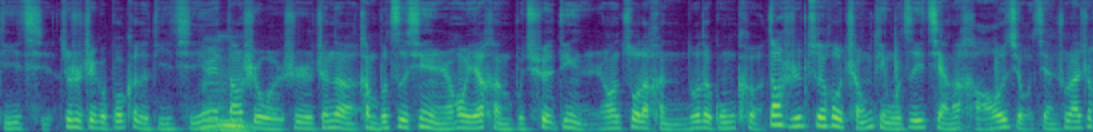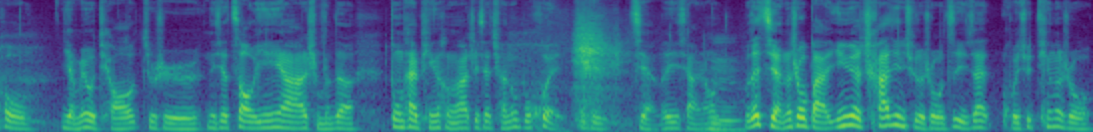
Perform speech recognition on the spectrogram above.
第一期，就是这个播客的第一期，因为当时我是真的很不自信，然后也很不确定，然后做了很多的功课。当时最后成品我自己剪了好久，剪出来之后也没有调，就是那些噪音呀、什么的。动态平衡啊，这些全都不会，就是剪了一下。然后嗯我在剪的时候把音乐插进去的时候，我自己再回去听的时候，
